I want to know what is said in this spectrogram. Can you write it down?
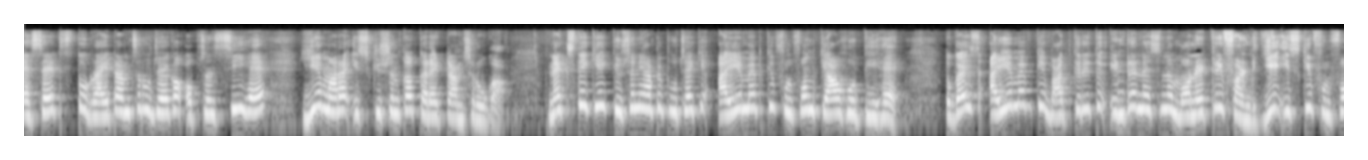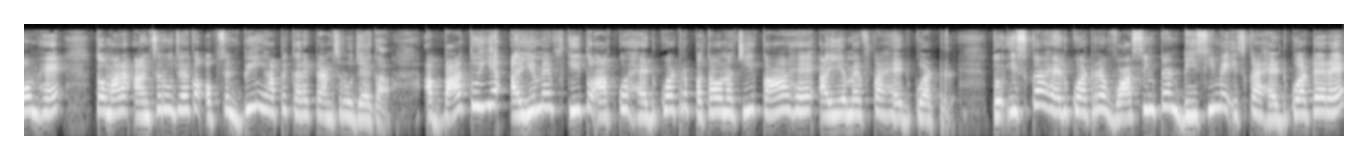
एसेट्स तो राइट आंसर हो जाएगा ऑप्शन सी है. ये हमारा इस क्वेश्चन का करेक्ट आंसर होगा. नेक्स्ट देखिए क्वेश्चन यहाँ पे पूछा है कि आईएमएफ की फुल फॉर्म क्या होती है? तो गाइस आईएमएफ की बात करें तो इंटरनेशनल मॉनेटरी फंड ये इसकी फुल फॉर्म है तो हमारा आंसर हो जाएगा ऑप्शन बी यहाँ पे करेक्ट आंसर हो जाएगा। अब बात हुई है आईएमएफ की तो आपको हेडक्वार्टर पता होना चाहिए, कहाँ है आईएमएफ का हेडक्वार्टर तो इसका हेडक्वार्टर है वाशिंगटन डीसी में, इसका हेडक्वार्टर है,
